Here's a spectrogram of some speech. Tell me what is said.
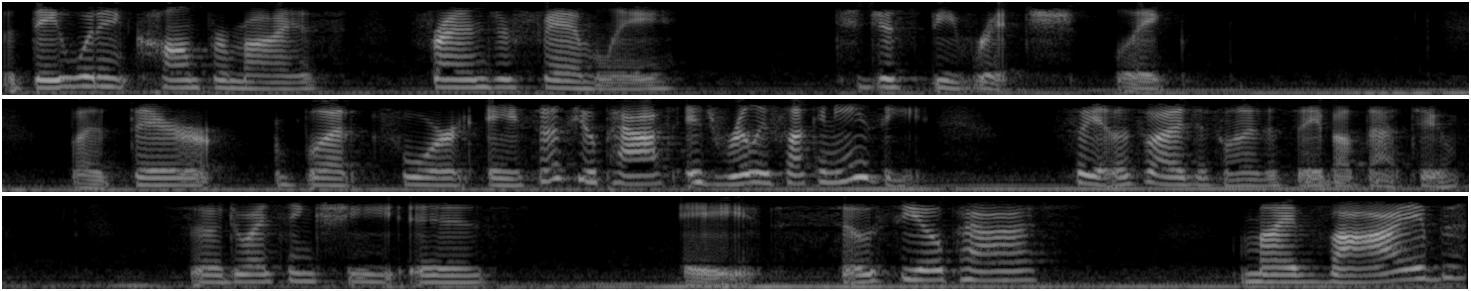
that they wouldn't compromise friends or family to just be rich. Like, but they're, but for a sociopath, it's really fucking easy. So yeah, that's what I just wanted to say about that too. So do I think she is a sociopath? My vibe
